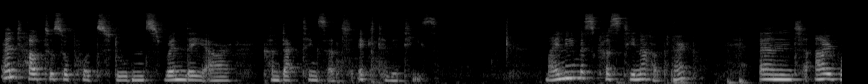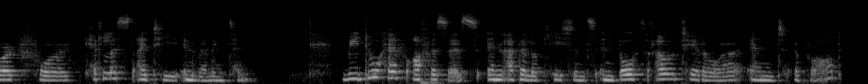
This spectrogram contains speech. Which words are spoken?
and how to support students when they are conducting such activities. My name is Kristina Hoeppner and I work for Catalyst IT in Wellington. We do have offices in other locations in both Aotearoa and abroad,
